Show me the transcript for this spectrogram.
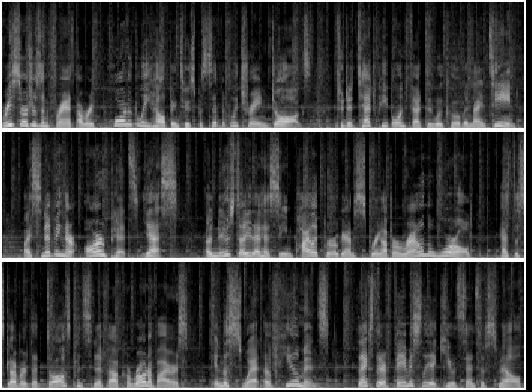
Researchers in France are reportedly helping to specifically train dogs to detect people infected with COVID 19 by sniffing their armpits. Yes, a new study that has seen pilot programs spring up around the world has discovered that dogs can sniff out coronavirus in the sweat of humans. Thanks to their famously acute sense of smell,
